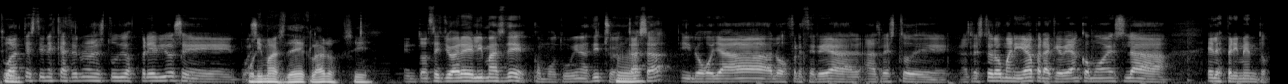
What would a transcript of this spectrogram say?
tú antes tienes que hacer unos estudios previos. Eh, pues, Un I más D, claro, sí. Entonces yo haré el I más D, como tú bien has dicho, en casa y luego ya lo ofreceré al, resto de, al resto de la humanidad para que vean cómo es la, el experimento.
